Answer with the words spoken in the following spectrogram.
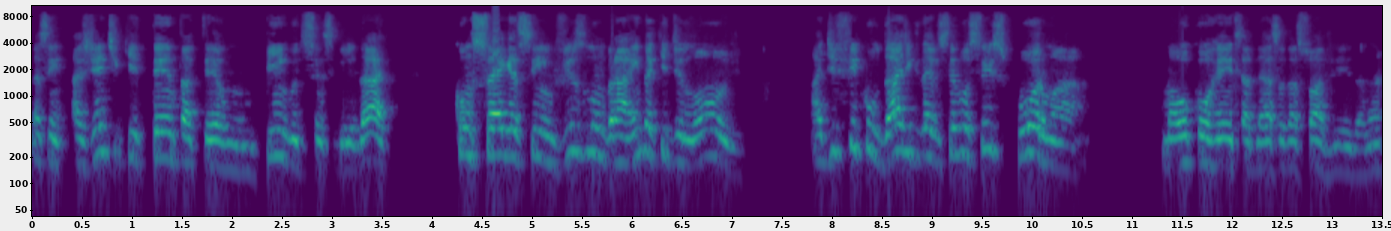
Assim, a gente que tenta ter um pingo de sensibilidade consegue assim vislumbrar, ainda que de longe, a dificuldade que deve ser você expor uma uma ocorrência dessa da sua vida, né?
